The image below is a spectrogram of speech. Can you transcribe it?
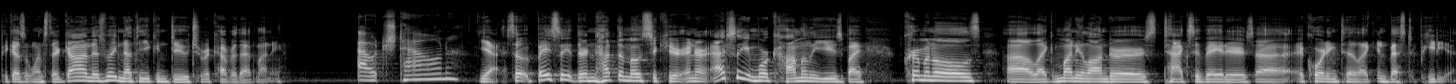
Because once they're gone, there's really nothing you can do to recover that money. Ouch Town. Yeah, so basically, they're not the most secure and are actually more commonly used by criminals, uh, like money launderers, tax evaders, uh, according to like Investopedia.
